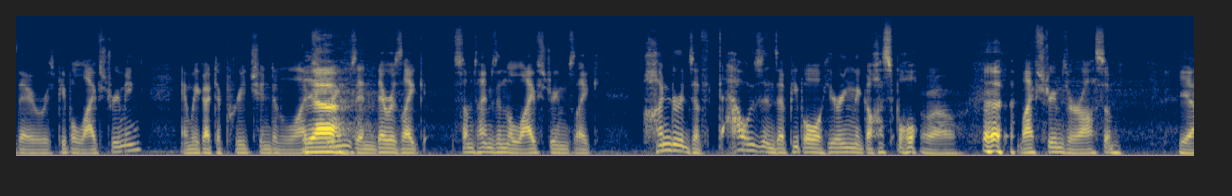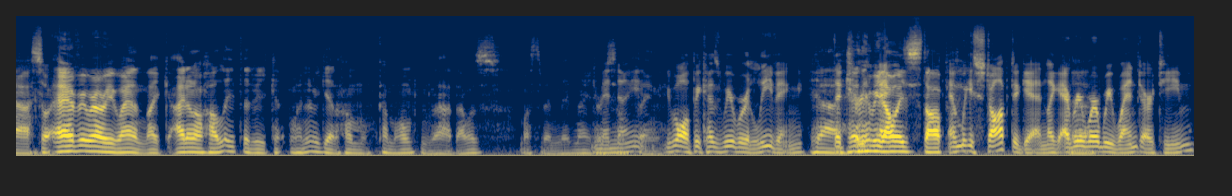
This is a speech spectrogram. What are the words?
there was people live streaming, and we got to preach into the live Yeah. streams, and there was like sometimes in the live streams like hundreds of thousands of people hearing the gospel. Wow. live streams are awesome. yeah. So everywhere we went, like I don't know how late did we? When did we get home? Come home from that? That was must have been midnight or Midnight. something. Well, because we were leaving. Yeah. The and church- then we'd always stop. and we stopped again like everywhere we went our team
